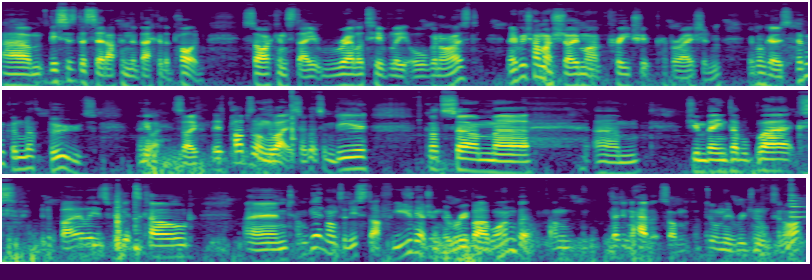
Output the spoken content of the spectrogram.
Um, this is the setup in the back of the pod, so I can stay relatively organized. And every time I show my pre-trip preparation, everyone goes, haven't got enough booze. Anyway, so there's pubs along the way. So I've got some beer, got some uh, um, Jim Beam double blacks, a bit of Bailey's if it gets cold, and I'm getting onto this stuff. Usually I drink the rhubarb one, but I'm, they didn't have it, so I'm doing the original tonight.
